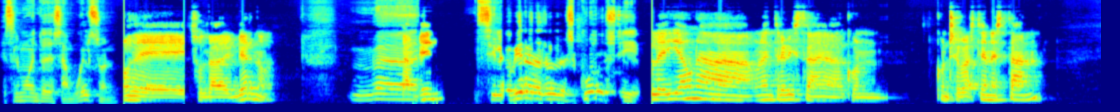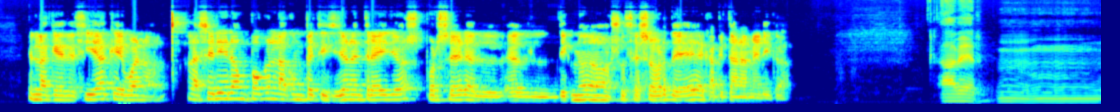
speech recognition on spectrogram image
es el momento de Sam Wilson. ¿O de Soldado de Invierno? Eh, También si le hubiera dado el escudo, sí. leía una, una entrevista con, con Sebastian Stan en la que decía que, bueno, la serie era un poco en la competición entre ellos por ser el, el digno sucesor de Capitán América. A ver, mm,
